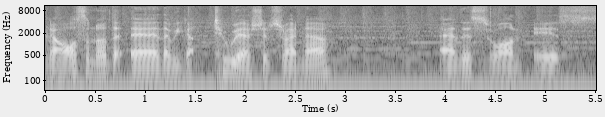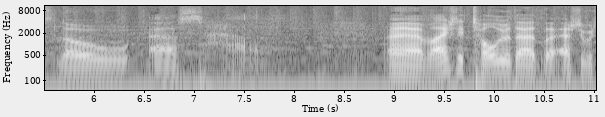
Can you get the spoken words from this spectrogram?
Now, also know that uh, that we got two airships right now, and this one is slow as hell. Um, I actually told you that the airship would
